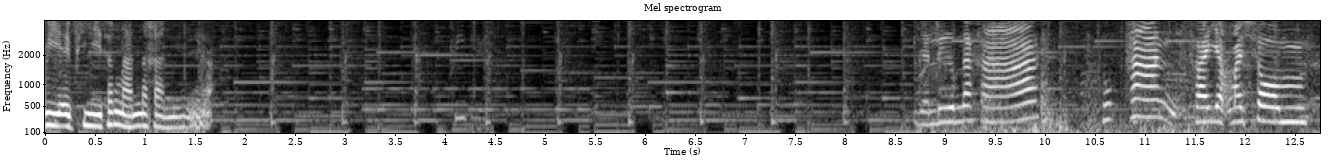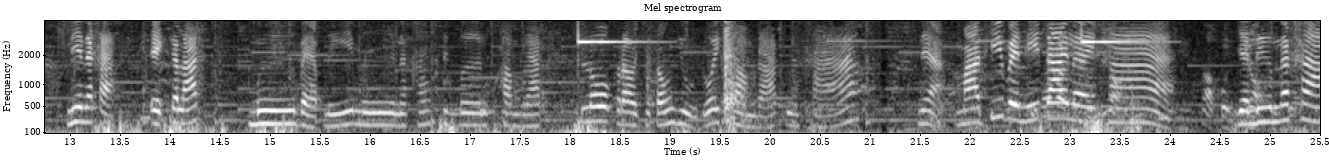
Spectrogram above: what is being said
VIP ทั้งนั้นนะคะนี่นี่ยอย่าลืมนะคะ ทุกท่านใครอยากมาชมนี่นะคะ เอกลักษณ์มือแบบนี้มือนะคะซิมเบิลความรัก โลกเราจะต้องอยู่ด้วยความรักนะคะ เนี่ยมาที่เวนิสได้เลยค่ะ อย่าลืมนะคะ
